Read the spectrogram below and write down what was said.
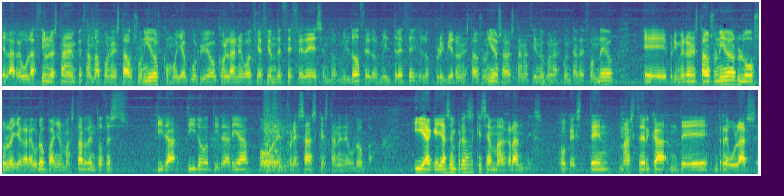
de la regulación lo está empezando a poner Estados Unidos, como ya ocurrió con la negociación de CFDs en 2012, 2013, los prohibieron en Estados Unidos, ahora están haciendo con las cuentas de fondeo. Eh, primero en Estados Unidos, luego suele llegar a Europa años más tarde, entonces tira, tiro, tiraría por empresas que están en Europa. Y aquellas empresas que sean más grandes o que estén más cerca de regularse.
